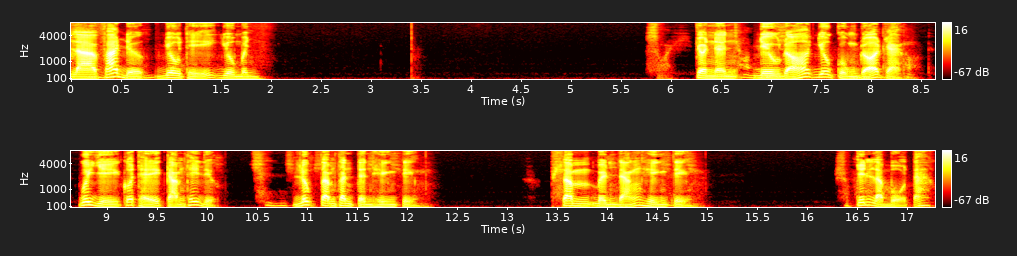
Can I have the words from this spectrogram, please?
là phá được vô thỉ vô minh. Cho nên điều đó vô cùng rõ ràng. Quý vị có thể cảm thấy được lúc tâm thanh tịnh hiện tiền, tâm bình đẳng hiện tiền, chính là bồ tát.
